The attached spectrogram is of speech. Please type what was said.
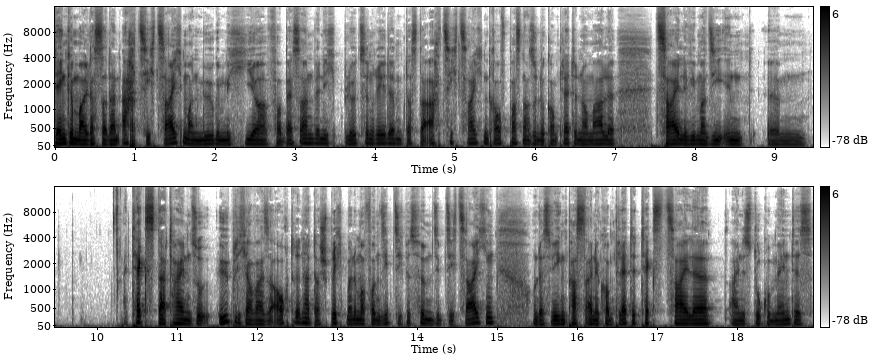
denke mal, dass da dann 80 Zeichen, man möge mich hier verbessern, wenn ich Blödsinn rede, dass da 80 Zeichen drauf passen, also eine komplette normale Zeile, wie man sie in ähm, Textdateien so üblicherweise auch drin hat. Da spricht man immer von 70 bis 75 Zeichen und deswegen passt eine komplette Textzeile eines Dokumentes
